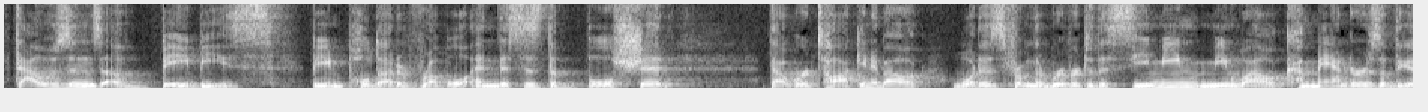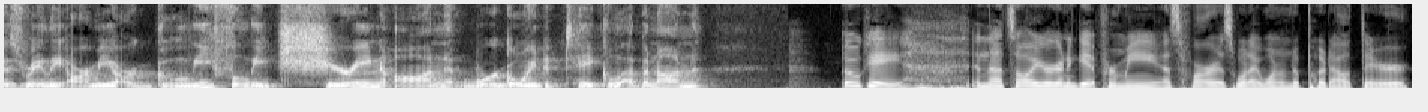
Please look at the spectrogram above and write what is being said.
Thousands of babies being pulled out of rubble. And this is the bullshit that we're talking about, what does from the river to the sea mean? Meanwhile, commanders of the Israeli army are gleefully cheering on, we're going to take Lebanon. Okay, and that's all you're going to get from me as far as what I wanted to put out there.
